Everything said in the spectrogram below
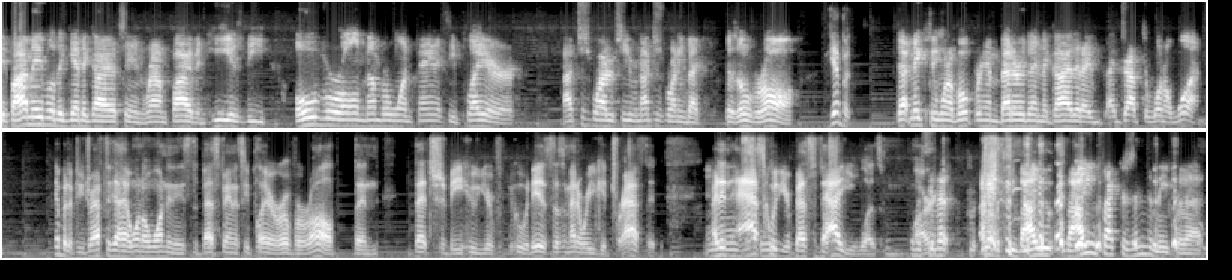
if I'm able to get a guy, let's say in round five, and he is the overall number one fantasy player, not just wide receiver, not just running back, because overall, yeah, but that makes me want to vote for him better than the guy that I, I drafted 101. yeah, but if you draft a guy at 101 and he's the best fantasy player overall, then that should be who you're who it is. Doesn't matter where you get drafted. I didn't ask what your best value was, But see, Mark. that, yeah, see, value value factors into me for that.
